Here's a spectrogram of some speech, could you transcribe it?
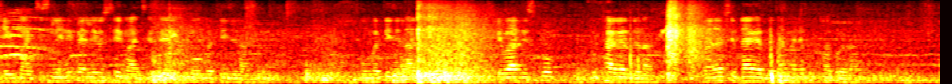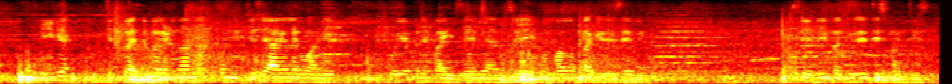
एक माचिस लेने पहले उससे माचिस से एक मोमबत्ती जला मोमबत्ती जला दी उसके बाद इसको पुट्ठा कर देना। मैंने सीधा कर देना, मैंने पुट्ठा खोला। ठीक है, इसको ऐसे पकड़ना ना और नीचे से आगे लगवानी। कोई अपने भाई से, बहन से मम्मा पापा किसी से भी से जिस मर्ज़ी से।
